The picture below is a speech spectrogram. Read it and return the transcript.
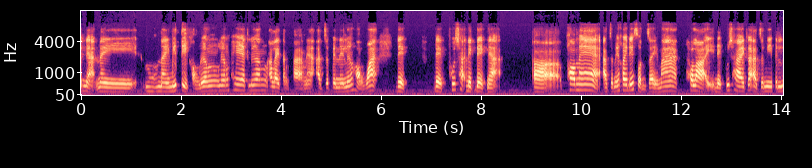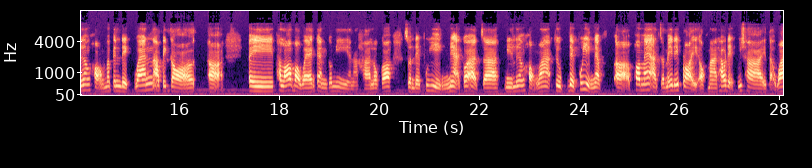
ศเนี่ยในในมิติของเรื่องเรื่องเพศเรื่องอะไรต่างๆเนี่ยอาจจะเป็นในเรื่องของว่าเด็กเด็กผู้ชายเด็กๆเนี่ยพ่อแม่อาจจะไม่ค่อยได้สนใจมากเท่าไหร่ เด็กผู้ชายก็อาจจะมีเป็นเรื่องของมาเป็นเด็กแว้นเอาไปก่อ ทะเลาะเบาแว้งกันก็มีนะคะ แล้วก็ส่วนเด็กผู้หญิงเนี่ยก็อาจจะมีเรื่องของว่าคือเด็กผู้หญิงเนี่ยพ่อแม่อาจจะไม่ได้ปล่อยออกมาเท่าเด็กผู้ชาย แต่ว่า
